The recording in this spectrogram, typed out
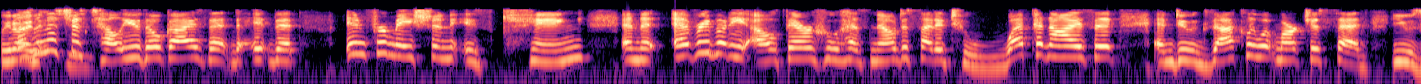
You know, Doesn't this just tell you, though, guys, that that information is king, and that everybody out there who has now decided to weaponize it and do exactly what Marc just said, use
